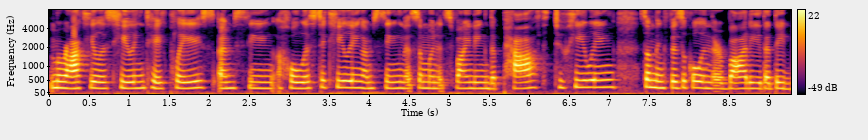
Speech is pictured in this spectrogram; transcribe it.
miraculous healing take place. I'm seeing holistic healing. I'm seeing that someone is finding the path to healing, something physical in their body that they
